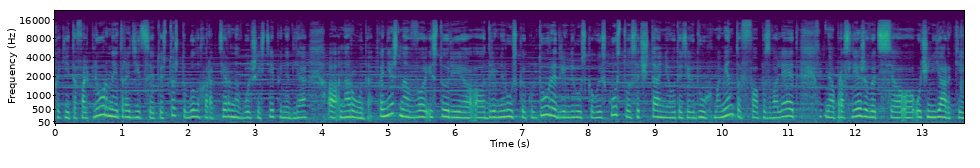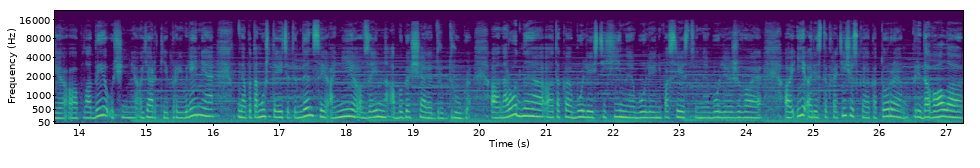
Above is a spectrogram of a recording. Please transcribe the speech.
какие-то фольклорные традиции, то есть то, что было характерно в большей степени для народа. Конечно, в истории Э, древнерусской культуры, древнерусского искусства, сочетание вот этих двух моментов э, позволяет прослеживать очень яркие плоды, очень яркие проявления, потому что эти тенденции, они взаимно обогащали друг друга. Народная такая более стихийная, более непосредственная, более живая, и аристократическая, которая придавала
